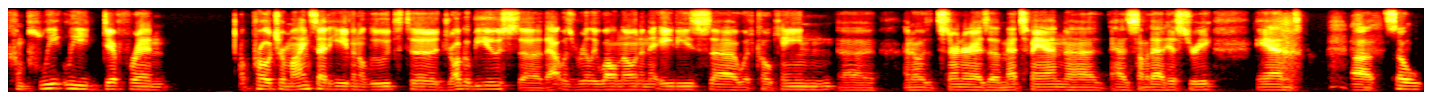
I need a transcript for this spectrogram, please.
completely different approach or mindset. He even alludes to drug abuse. Uh, that was really well known in the 80s uh, with cocaine. Uh, I know Sterner, as a Mets fan, uh, has some of that history. And uh, so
